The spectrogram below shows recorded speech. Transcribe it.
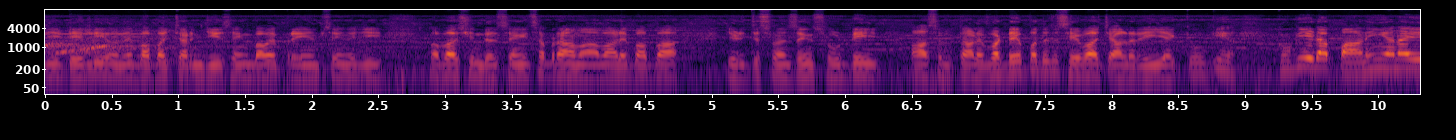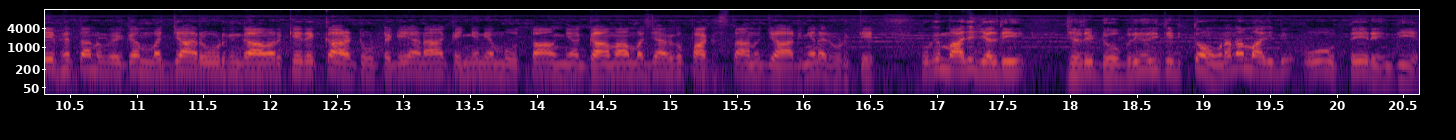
ਜੀ ਡੇਲੀ ਹੁੰਦੇ ਬਾਬਾ ਚਰਨਜੀਤ ਸਿੰਘ ਬਾਬਾ ਪ੍ਰੇਮ ਸਿੰਘ ਜੀ ਬਾਬਾ ਸ਼ਿੰਦਰ ਸਿੰਘ ਸਭਰਾਵਾਂ ਵਾਲੇ ਬਾਬਾ ਜਿਹੜੀ ਜਸਵੰਤ ਸਿੰਘ ਸੋਢੀ ਆਸਲਤ ਵਾਲੇ ਵੱਡੇ ਪੱਧਰ ਤੇ ਸੇਵਾ ਚੱਲ ਰਹੀ ਹੈ, ਕਿਉਂਕਿ ਕਿਉਂਕਿ ਜਿਹੜਾ ਪਾਣੀ ਆ ਨਾ, ਇਹ ਫਿਰ ਤੁਹਾਨੂੰ ਵੇਖਿਆ ਮੱਝਾਂ ਰੋੜ ਗਈਆਂ, ਗਾਵਾਂ ਵਰਕੇ ਦੇ ਘਰ ਟੁੱਟ ਗਏ ਆ ਨਾ, ਕਈਆਂ ਦੀਆਂ ਮੌਤਾਂ ਹੋਈਆਂ, ਗਾਵਾਂ ਮੱਝਾਂ ਵੇਖੋ ਪਾਕਿਸਤਾਨ ਨੂੰ ਜਾ ਰਹੀਆਂ ਨੇ ਰੁੜ ਕੇ, ਕਿਉਂਕਿ ਮੱਝ ਜਲਦੀ ਜਲਦੀ ਡੁੱਬਦੀ ਉਹਦੀ ਜਿਹੜੀ ਧੌਣ ਆ ਨਾ ਮੱਝ ਦੀ, ਉਹ ਉੱਤੇ ਹੀ ਰਹਿੰਦੀ ਹੈ।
